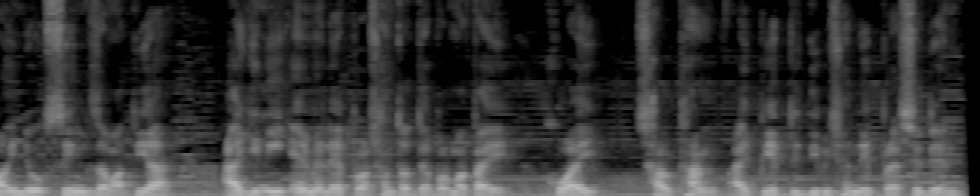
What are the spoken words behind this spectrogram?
মাইনু সিং জামাতিয়া, আগিনি এমএলএ প্রশান্ত দেববর্মা তাই Khowai salthang IPFT division ni president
